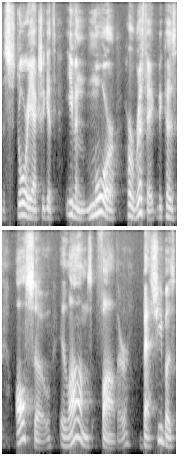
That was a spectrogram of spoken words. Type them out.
the story actually gets even more horrific because also Elam's father, Bathsheba's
